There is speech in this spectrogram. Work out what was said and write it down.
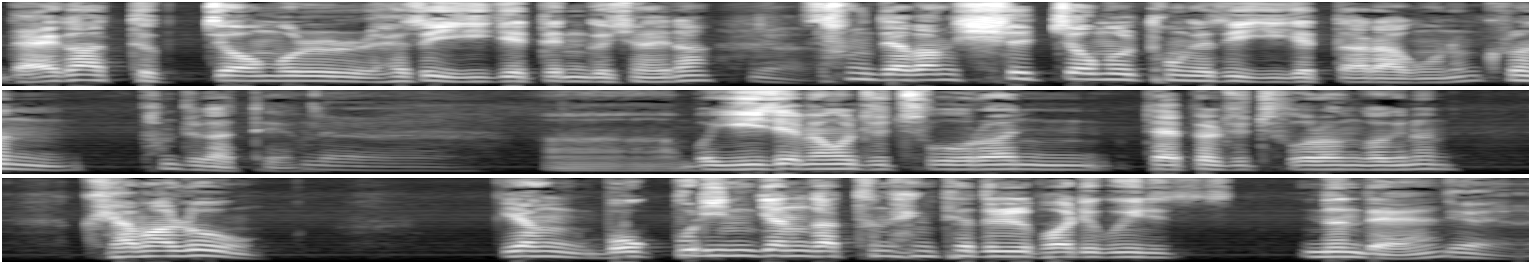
내가 득점을 해서 이기겠다는 것이 아니라 네. 상대방 실점을 통해서 이기겠다라고는 그런 판들 같아요. 네. 아, 뭐 이재명을 주축으로 한 대표를 주축으로 한 거기는 그야말로 그냥 목불 인견 같은 행태들을 벌이고 있, 는데 예.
